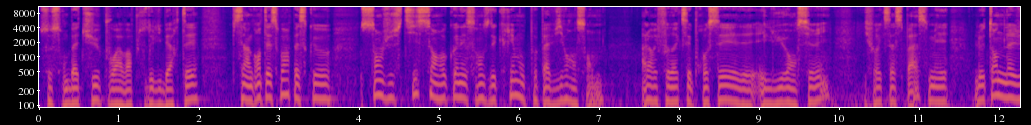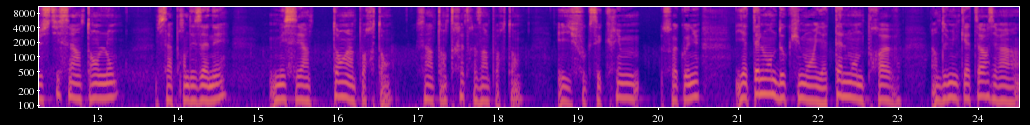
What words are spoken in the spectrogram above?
se sont battus pour avoir plus de liberté. C'est un grand espoir parce que sans justice, sans reconnaissance des crimes, on peut pas vivre ensemble. Alors il faudrait que ces procès aient lieu en Syrie, il faudrait que ça se passe, mais le temps de la justice est un temps long, ça prend des années, mais c'est un temps important, c'est un temps très très important, et il faut que ces crimes soient connus. Il y a tellement de documents, il y a tellement de preuves, en 2014, il y avait un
